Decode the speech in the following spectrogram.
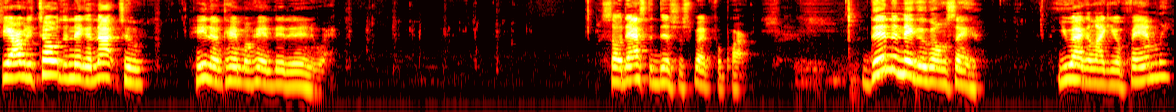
She already told the nigga not to. He done came on here and did it anyway. So that's the disrespectful part. Then the nigga gonna say, "You acting like your family."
